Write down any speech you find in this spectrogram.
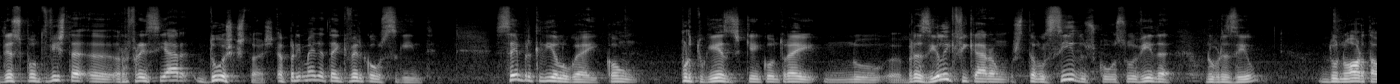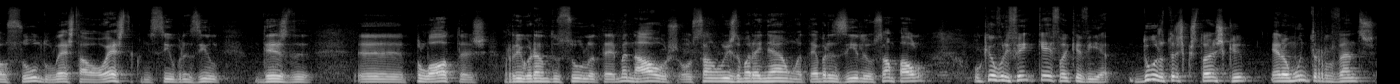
desse ponto de vista, eh, referenciar duas questões. A primeira tem que ver com o seguinte: sempre que dialoguei com portugueses que encontrei no Brasil e que ficaram estabelecidos com a sua vida no Brasil, do norte ao sul, do leste ao oeste, conheci o Brasil desde eh, Pelotas, Rio Grande do Sul até Manaus, ou São Luís do Maranhão até Brasília ou São Paulo, o que eu verifiquei foi que havia? Duas ou três questões que eram muito relevantes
